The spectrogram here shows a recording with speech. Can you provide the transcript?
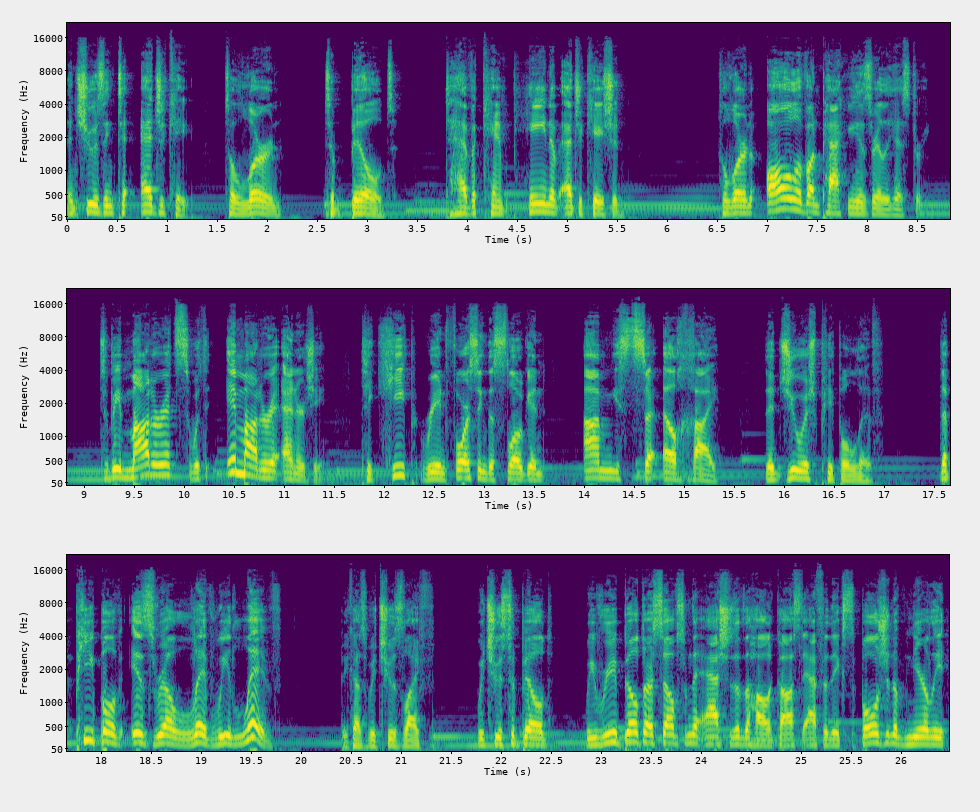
and choosing to educate, to learn, to build, to have a campaign of education, to learn all of unpacking Israeli history, to be moderates with immoderate energy, to keep reinforcing the slogan, Am Yisrael Chai, the Jewish people live. The people of Israel live. We live because we choose life. We choose to build. We rebuilt ourselves from the ashes of the Holocaust after the expulsion of nearly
